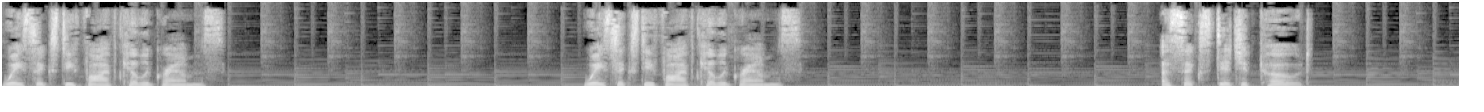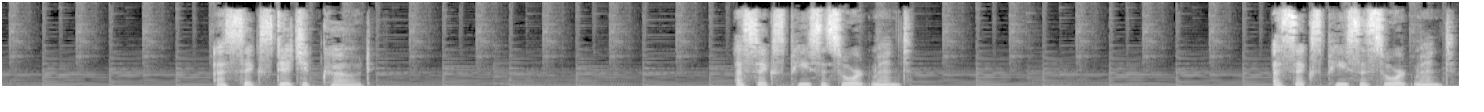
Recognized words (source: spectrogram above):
Weigh 65 kilograms. Weigh 65 kilograms. A 6-digit code. A 6-digit code. A 6-piece assortment. A 6-piece assortment.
